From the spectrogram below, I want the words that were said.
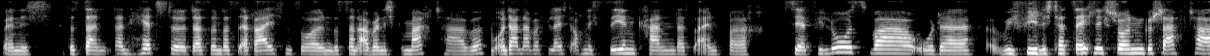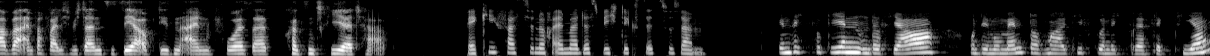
wenn ich das dann, dann hätte, das und das erreichen sollen, das dann aber nicht gemacht habe und dann aber vielleicht auch nicht sehen kann, dass einfach sehr viel los war oder äh, wie viel ich tatsächlich schon geschafft habe, einfach weil ich mich dann zu sehr auf diesen einen Vorsatz konzentriert habe. Becky fasste noch einmal das Wichtigste zusammen. In sich zu gehen und das Jahr und den Moment nochmal tiefgründig zu reflektieren,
